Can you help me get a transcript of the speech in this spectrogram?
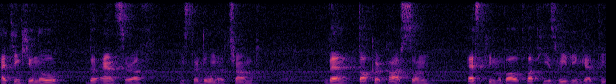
I think you know the answer of Mr. Donald Trump when Tucker Carlson asked him about what he is reading at the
